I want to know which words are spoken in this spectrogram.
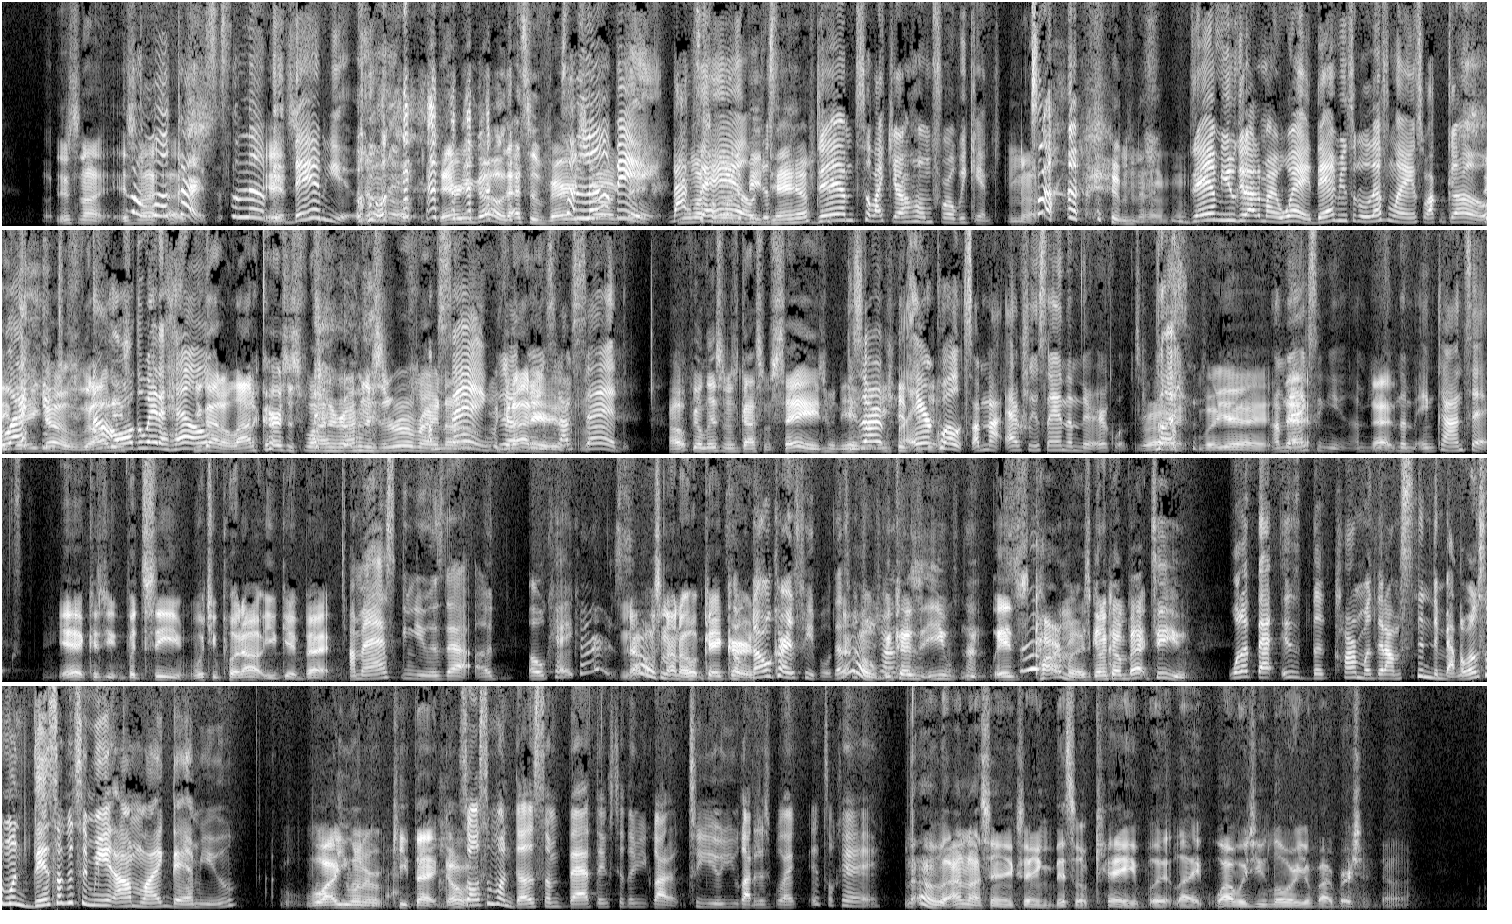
It's not. It's a not. little us. curse. It's a little It's- bit. Damn you. No, there you go. That's a very It's a little bit. thing. Not you want to someone hell. to be just damned? damn to like you're home for a weekend. No, no, no. Damn you, get out of my way. Damn you to the left lane so I can go. See, there you go. Not All these- all the way to hell. You got a lot of curses flying around this room right I'm now. saying. I'm These get out of here. I've said. I hope your listeners got some sage when you. These are air quotes. I'm not actually saying them. They're air quotes. Right, but yeah, I'm that- asking you. I'm that- using them in context. Yeah, cause you. But see, what you put out, you get back. I'm asking you, is that a okay curse? No, it's not an okay So curse. don't curse people. That's no, because to you, it's karma. It's gonna come back to you. What if that is the karma that I'm sending back? What if someone did something to me and I'm like, damn you? Why you want to keep that going? So if someone does some bad things to them, you gotta to you, you gotta just be like, it's okay. no, I'm not saying saying this okay, but like, why would you lower your vibration down?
